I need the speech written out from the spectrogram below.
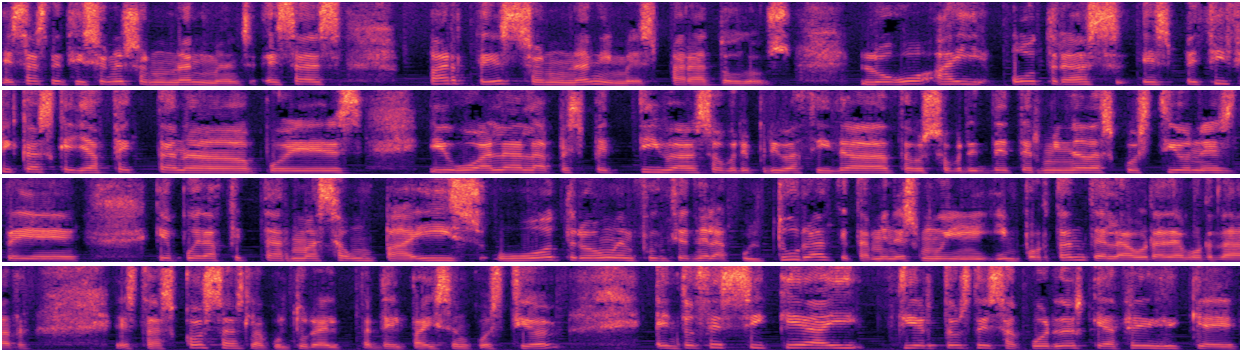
Esas decisiones son unánimes, esas partes son unánimes para todos. Luego hay hay otras específicas que ya afectan a, pues, igual a la perspectiva sobre privacidad o sobre determinadas cuestiones de que pueda afectar más a un país u otro en función de la cultura, que también es muy importante a la hora de abordar estas cosas, la cultura del, país en cuestión. Entonces sí que hay ciertos desacuerdos que hacen que,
